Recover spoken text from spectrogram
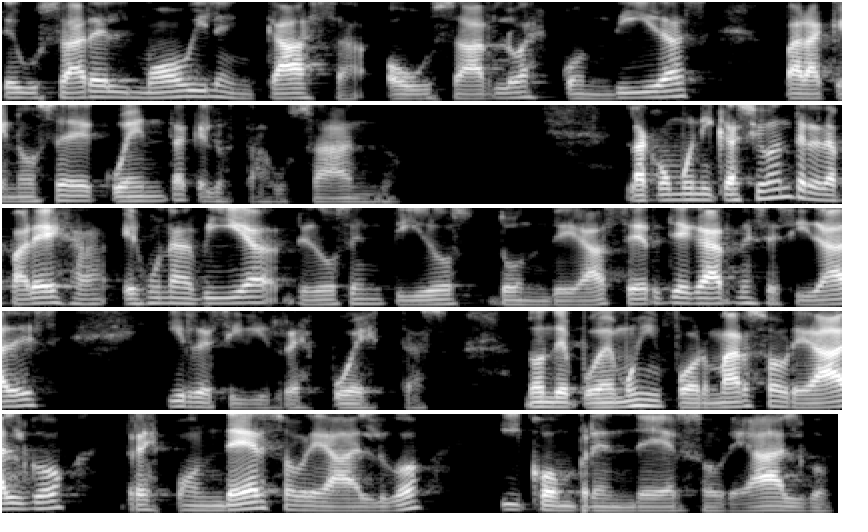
de usar el móvil en casa o usarlo a escondidas para que no se dé cuenta que lo estás usando. La comunicación entre la pareja es una vía de dos sentidos donde hacer llegar necesidades y recibir respuestas, donde podemos informar sobre algo, responder sobre algo y comprender sobre algo.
